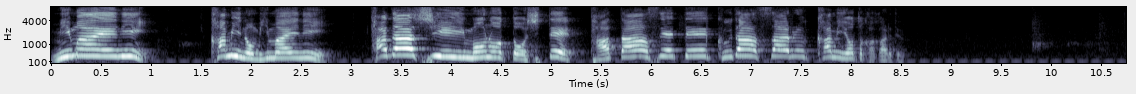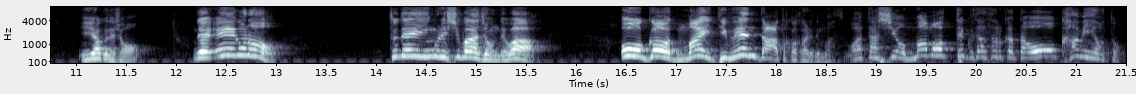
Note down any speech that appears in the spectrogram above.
見前に神の見前に正しいものとして立たせてくださる神よと書かれてる。いい訳でしょ？で英語の Today English バージョンでは Oh God, my defender と書かれてます。私を守ってくださる方、お神よと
